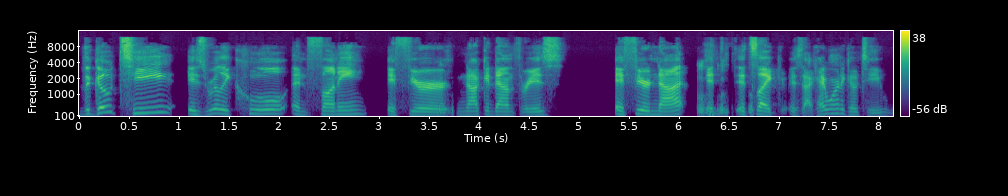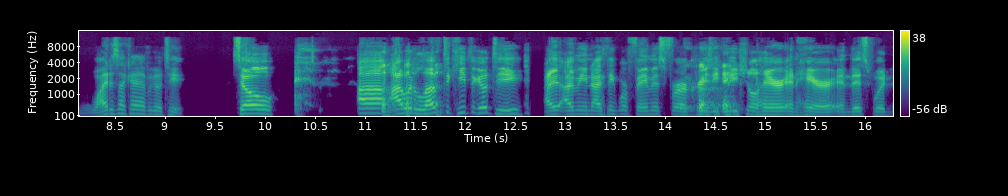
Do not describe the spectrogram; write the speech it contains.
the goatee is really cool and funny if you're mm-hmm. knocking down threes. If you're not, it, it's like, is that guy wearing a goatee? Why does that guy have a goatee? So uh, I would love to keep the goatee. I, I, mean, I think we're famous for our crazy facial hair and hair, and this would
